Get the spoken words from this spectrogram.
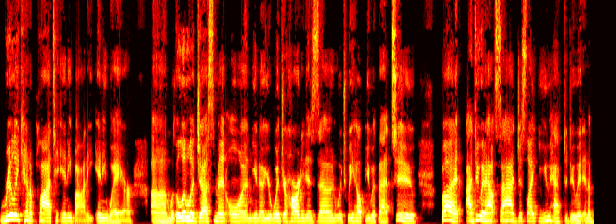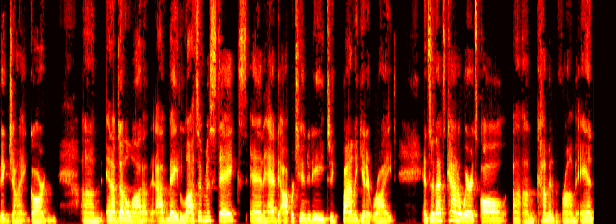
really can apply to anybody, anywhere. Um, with a little adjustment on, you know, your winter hardiness zone, which we help you with that too. But I do it outside just like you have to do it in a big giant garden. Um, and I've done a lot of it. I've made lots of mistakes and had the opportunity to finally get it right. And so that's kind of where it's all um, coming from. And,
